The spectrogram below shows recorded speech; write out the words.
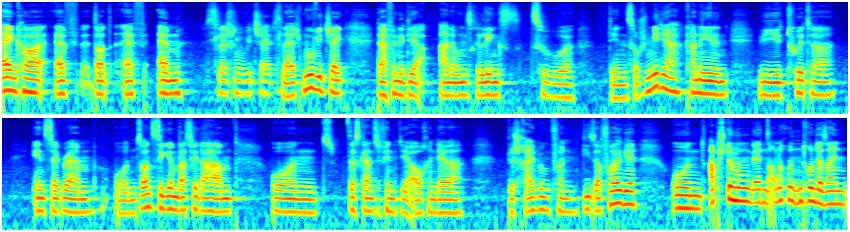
Anchor.fm Slash Moviecheck. Slash Moviecheck. Da findet ihr alle unsere Links zu den Social Media Kanälen wie Twitter, Instagram und sonstigem, was wir da haben. Und das Ganze findet ihr auch in der Beschreibung von dieser Folge. Und Abstimmungen werden auch noch unten drunter sein.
